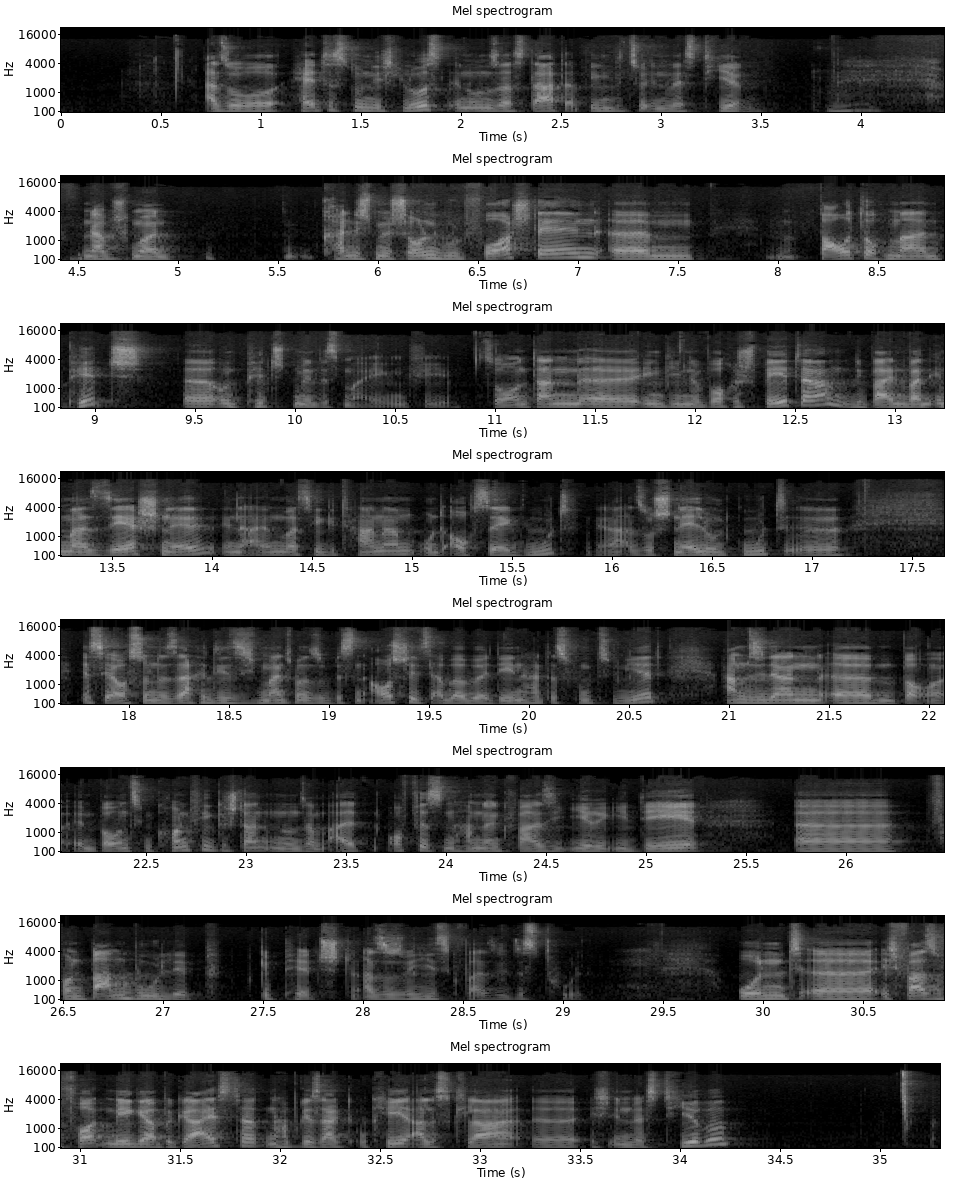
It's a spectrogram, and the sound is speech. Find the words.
Also hättest du nicht Lust, in unser Startup irgendwie zu investieren? Mhm. Und da habe ich mal kann ich mir schon gut vorstellen. Ähm, baut doch mal einen Pitch äh, und pitcht mir das mal irgendwie. So, und dann äh, irgendwie eine Woche später, die beiden waren immer sehr schnell in allem, was sie getan haben und auch sehr gut. Ja? Also schnell und gut äh, ist ja auch so eine Sache, die sich manchmal so ein bisschen ausschließt, aber bei denen hat es funktioniert. Haben sie dann ähm, bei, bei, uns im Konfi gestanden, in unserem alten Office, und haben dann quasi ihre Idee äh, von Bamboo Lip gepitcht. Also so hieß quasi das Tool. Und äh, ich war sofort mega begeistert und habe gesagt, okay, alles klar, äh, ich investiere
